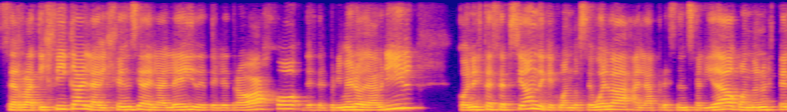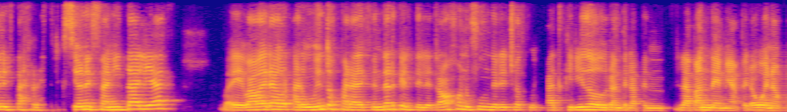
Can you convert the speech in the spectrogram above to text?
se ratifica la vigencia de la ley de teletrabajo desde el primero de abril, con esta excepción de que cuando se vuelva a la presencialidad o cuando no estén estas restricciones sanitarias, eh, va a haber argumentos para defender que el teletrabajo no fue un derecho adquirido durante la pandemia. Pero bueno,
